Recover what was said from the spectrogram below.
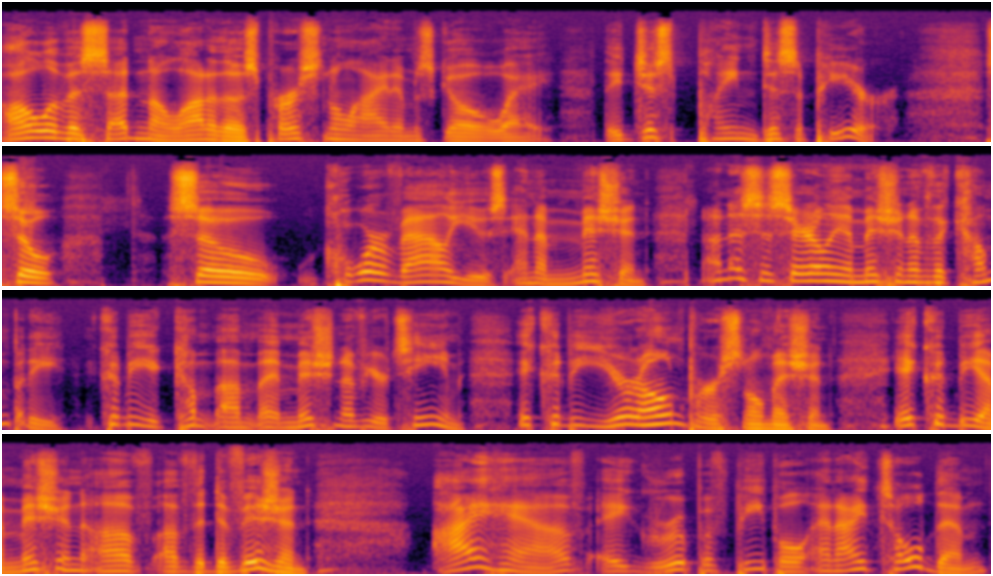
all of a sudden a lot of those personal items go away. They just plain disappear. So so core values and a mission, not necessarily a mission of the company. It could be a, um, a, mission of your team. It could be your own personal mission. It could be a mission of, of the division. I have a group of people, and I told them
